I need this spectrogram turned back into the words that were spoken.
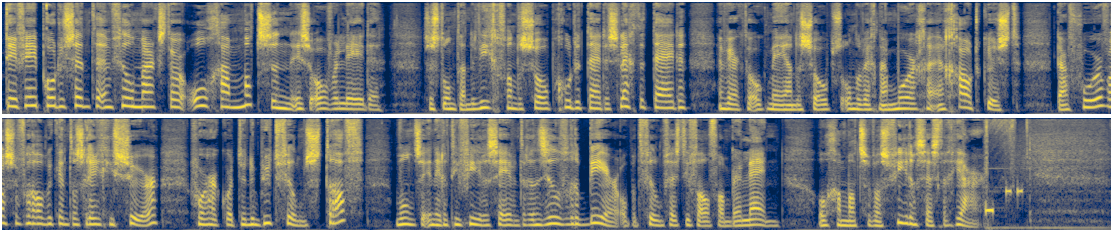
TV-producente en filmmaakster Olga Matsen is overleden. Ze stond aan de wieg van de soap Goede Tijden, Slechte Tijden... en werkte ook mee aan de soaps Onderweg naar Morgen en Goudkust. Daarvoor was ze vooral bekend als regisseur. Voor haar korte debuutfilm Straf won ze in 1974 een zilveren beer... op het filmfestival van Berlijn. Olga Matsen was 64 jaar.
